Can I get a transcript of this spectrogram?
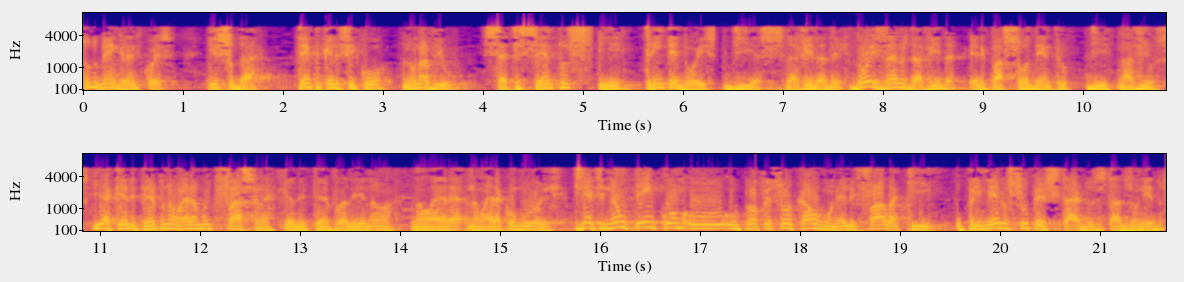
tudo bem, grande coisa. Isso dá tempo que ele ficou no navio, 732 dias da vida dele. Dois anos da vida ele passou dentro de navios. E aquele tempo não era muito fácil, né? Aquele tempo ali não, não, era, não era como hoje. Gente, não tem como. O, o professor Calhoun, ele fala que o primeiro superstar dos Estados Unidos,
